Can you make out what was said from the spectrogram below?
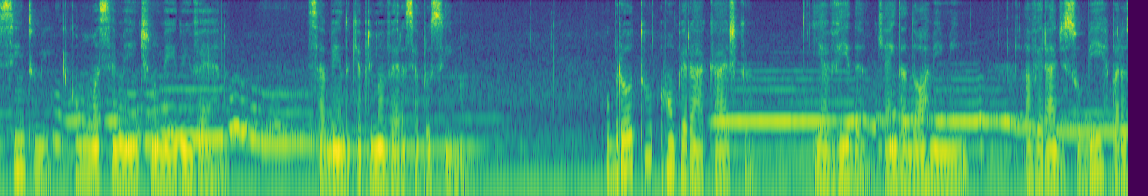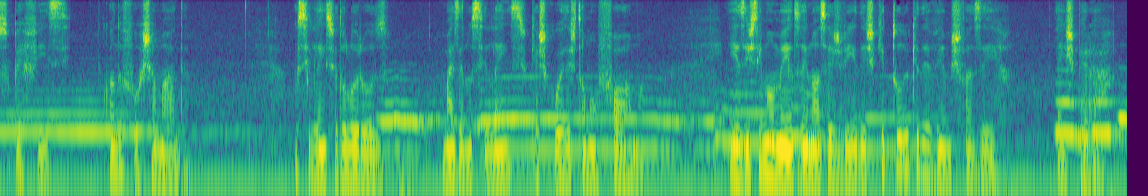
Sinto-me como uma semente no meio do inverno, sabendo que a primavera se aproxima. O broto romperá a casca e a vida que ainda dorme em mim haverá de subir para a superfície quando for chamada. O silêncio é doloroso, mas é no silêncio que as coisas tomam forma. E existem momentos em nossas vidas que tudo o que devemos fazer é esperar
